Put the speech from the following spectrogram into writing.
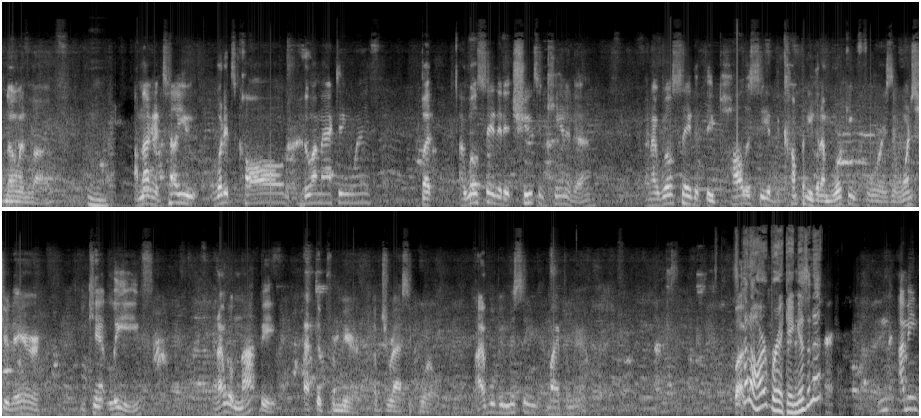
know and love. Mm-hmm. I'm not gonna tell you what it's called or who I'm acting with, but I will say that it shoots in Canada and I will say that the policy of the company that I'm working for is that once you're there, you can't leave. And I will not be at the premiere of Jurassic World. I will be missing my premiere. But Kind of heartbreaking, isn't it? I mean,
